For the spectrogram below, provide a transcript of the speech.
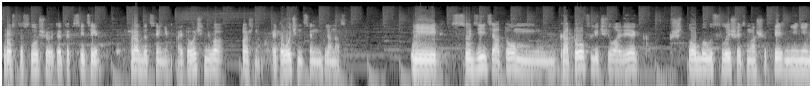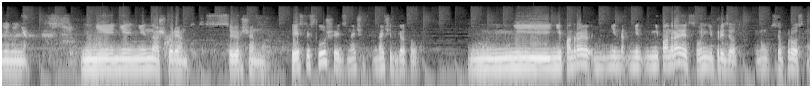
просто слушают это в сети. Правда ценим. А это очень важно. Это очень ценно для нас. И судить о том, готов ли человек, чтобы услышать нашу песню, не-не-не-не-не. Не, не, не наш вариант совершенно. Если слушает, значит, значит готов. Не, не, понрав... не, не, не понравится, он не придет. Ну, все просто.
